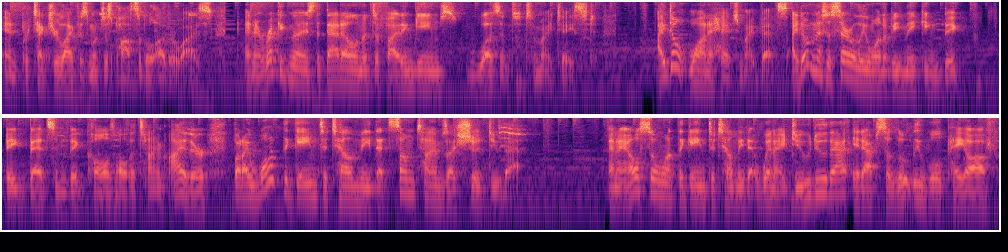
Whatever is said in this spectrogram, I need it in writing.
and protect your life as much as possible otherwise. And I recognize that that element of fighting games wasn't to my taste. I don't want to hedge my bets. I don't necessarily want to be making big big bets and big calls all the time either, but I want the game to tell me that sometimes I should do that. And I also want the game to tell me that when I do do that, it absolutely will pay off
